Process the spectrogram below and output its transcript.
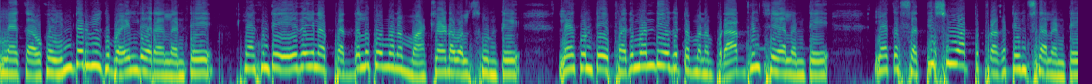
లేక ఒక ఇంటర్వ్యూకి బయలుదేరాలంటే లేకుంటే ఏదైనా పెద్దలతో మనం మాట్లాడవలసి ఉంటే లేకుంటే పది మంది ఎదుట మనం ప్రార్థన చేయాలంటే లేక సత్యసువార్త ప్రకటించాలంటే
